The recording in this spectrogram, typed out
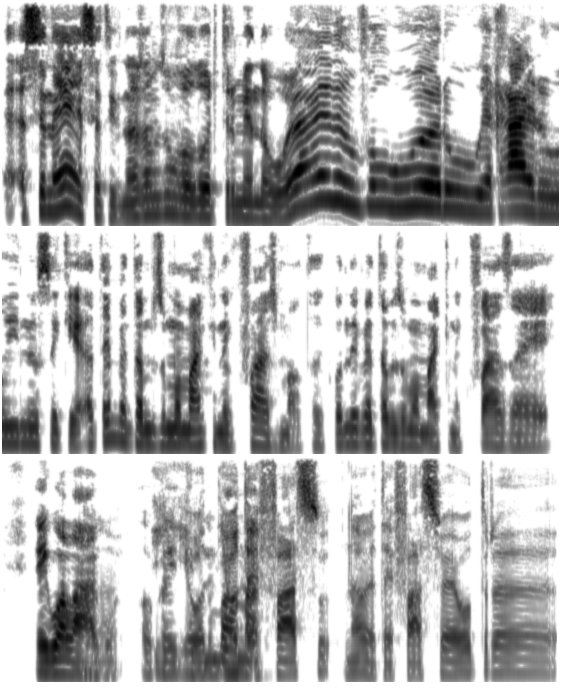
a cena é essa, tipo, nós damos um valor tremendo ao ouro, ah, o ouro é raro e não sei o quê. Até inventamos uma máquina que faz, malta. Quando inventamos uma máquina que faz é, é igual à água, não, ok? E eu, eu até faço, não, eu até faço é outra,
